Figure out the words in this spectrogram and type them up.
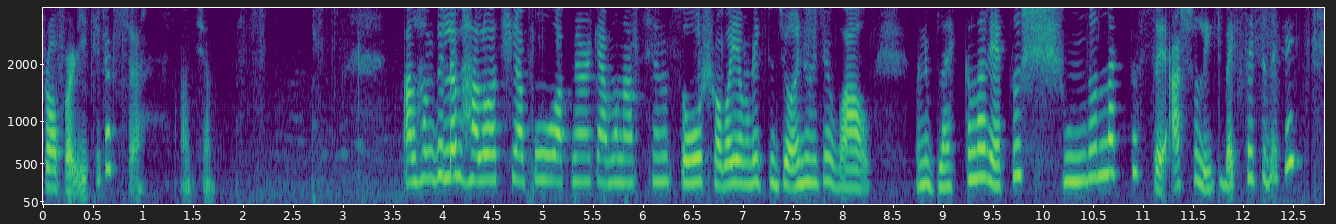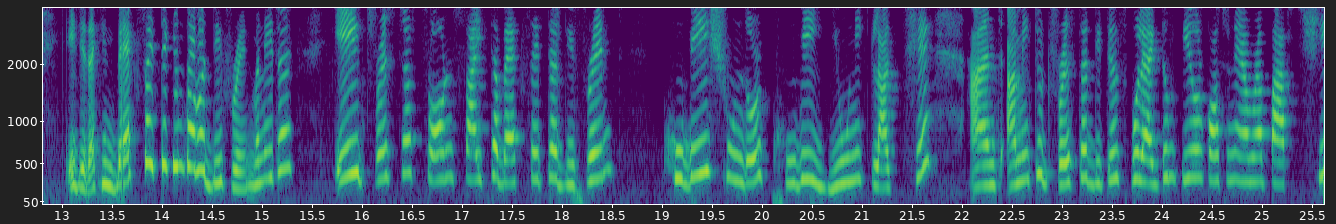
প্রপারলি ঠিক আছে? আচ্ছা। আলহামদুলিল্লাহ ভালো আছি আপু, আপনারা কেমন আছেন? সো সবাই আমরা একটু জয়েন হয়েছে ওয়াও মানে ব্ল্যাক কালার এত সুন্দর লাগতেছে। আসলে ব্যাক সাইডটা দেখাই। এই যে দেখেন ব্যাক সাইডটা কিন্তু আবার ডিফারেন্ট মানে এটা, এই ড্রেসটার ফ্রন্ট সাইডটা ব্যাক সাইডটা ডিফারেন্ট খুবই সুন্দর, খুবই ইউনিক লাগছে। অ্যান্ড আমি একটু ড্রেসটার ডিটেলস বলে একদম পিওর কটনে আমরা পাচ্ছি।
